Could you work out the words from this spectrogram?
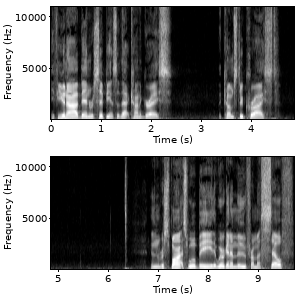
if you and I have been recipients of that kind of grace that comes through Christ, then the response will be that we're going to move from a self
